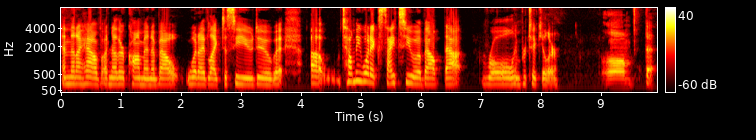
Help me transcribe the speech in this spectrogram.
And then I have another comment about what I'd like to see you do. But uh, tell me what excites you about that role in particular. Um, that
